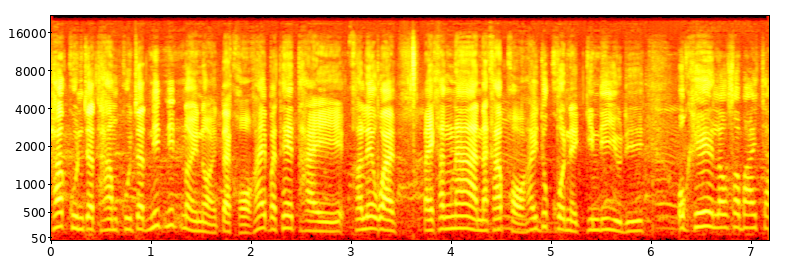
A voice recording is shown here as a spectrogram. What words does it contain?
ถ้าคุณจะทำคุณจะนิดนิดๆหน่อยหน่อยๆแต่ขอให้ประเทศไทยเขาเรียกว่าไปข้างหน้านะครับ ขอให้ทุกคนเนี่ยกินดีอยู่ดี โอเค เราสบายใจ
